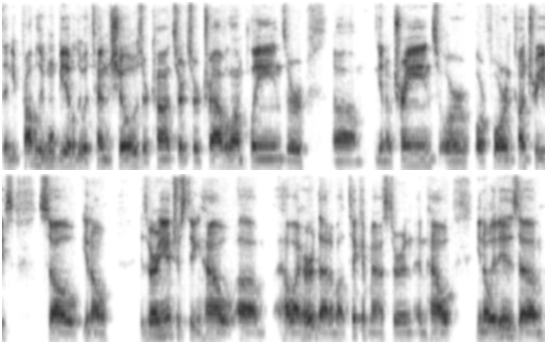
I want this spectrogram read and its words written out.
then you probably won't be able to attend shows or concerts or travel on planes or um, you know trains or or foreign countries. So you know it's very interesting how um, how I heard that about Ticketmaster and and how you know it is um,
